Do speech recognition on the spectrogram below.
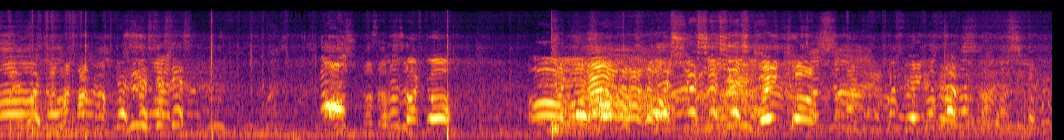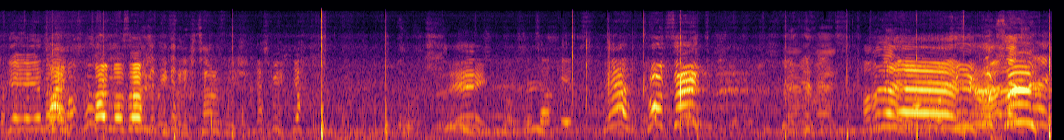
Oh, yes, yes, yes, yes! Nos! Nos back door! Oh, yes! Yes, yes, yes, yes! Great cross! Great cross! Yeah, yeah, yeah, no. Time, time, Mother! Finish, time to finish. Yes, me, yeah. Attacking. Yeah, what's it? Come on, What's it?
